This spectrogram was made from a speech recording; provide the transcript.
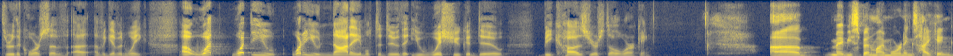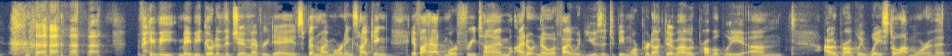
through the course of, uh, of a given week. Uh, what, what, do you, what are you not able to do that you wish you could do because you're still working? Uh, maybe spend my mornings hiking. maybe maybe go to the gym every day and spend my mornings hiking. If I had more free time, I don't know if I would use it to be more productive. I would probably um, I would probably waste a lot more of it.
